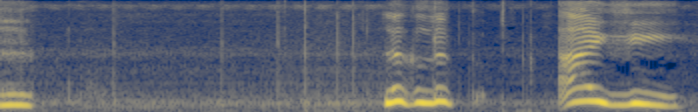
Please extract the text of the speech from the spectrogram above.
Look, look, Ivy.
